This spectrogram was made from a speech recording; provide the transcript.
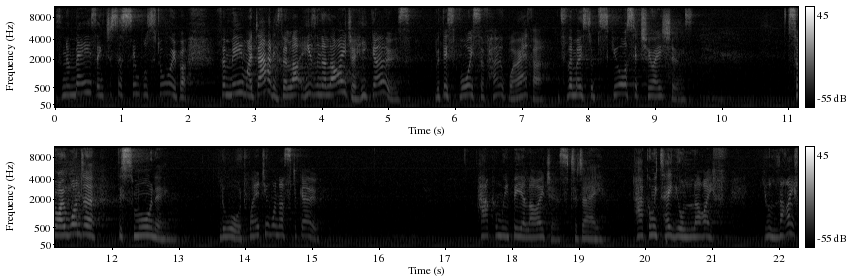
It's an amazing, just a simple story. But for me, my dad, he's, a, he's an Elijah. He goes with this voice of hope wherever, into the most obscure situations. So I wonder this morning, Lord, where do you want us to go? How can we be Elijahs today? How can we take your life, your life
